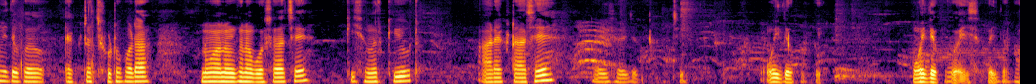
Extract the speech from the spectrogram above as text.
ওই দেখো একটা ছোট পাড়া, হনুমান ওইখানে বসে আছে। কি সুন্দর কিউট আর একটা আছে, এই সেই দেখাচ্ছি। ওই দেখো ওই- দেখো গাইস ওই দেখো।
